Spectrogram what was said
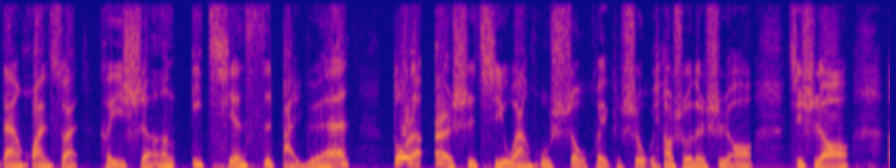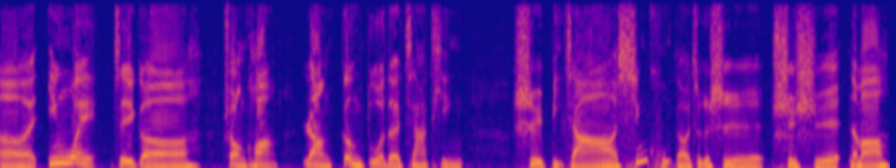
单换算可以省一千四百元。多了二十七万户受惠。可是我要说的是哦，其实哦，呃，因为这个状况，让更多的家庭是比较辛苦的，这个是事实。那么，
